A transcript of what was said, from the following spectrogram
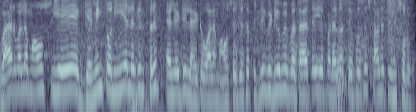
वायर वाला माउस ये गेमिंग तो नहीं है लेकिन सिर्फ़ एलईडी लाइटों वाला माउस है। जैसे पिछली वीडियो में बताया था ये पड़ेगा सिर्फ़ और सिर्फ़ साढ़े तीन सौ रुपये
